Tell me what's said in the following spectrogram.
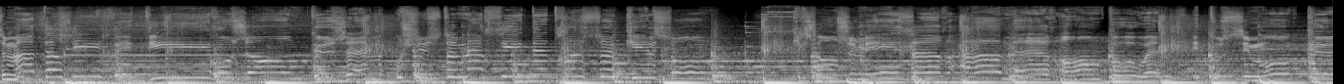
Ce matin, dire aux gens que j'aime, ou juste merci d'être ce qu'ils sont, qu'ils changent mes heures amères en poèmes et tous ces mots que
